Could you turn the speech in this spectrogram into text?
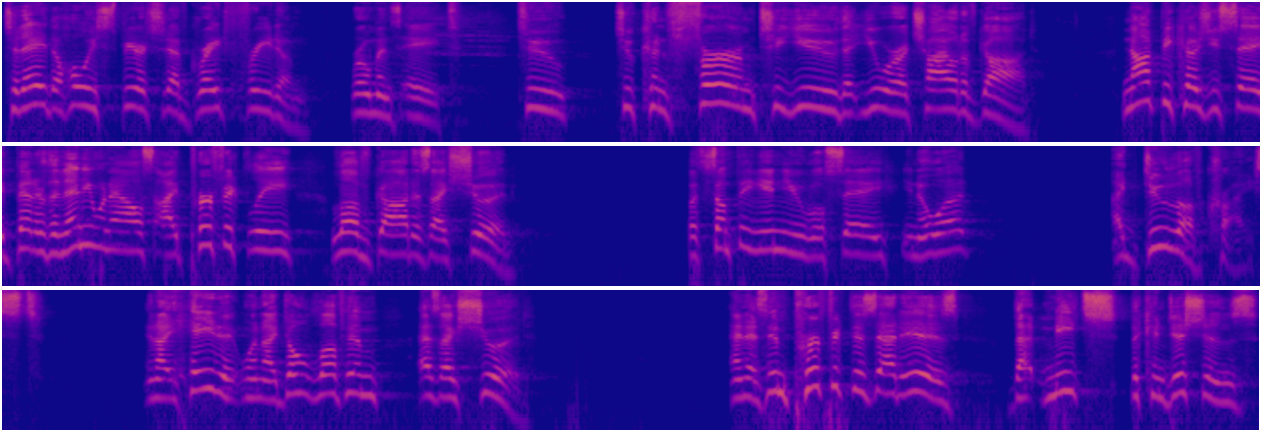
Today, the Holy Spirit should have great freedom, Romans 8, to, to confirm to you that you are a child of God not because you say, better than anyone else, I perfectly love God as I should. But something in you will say, you know what? I do love Christ. And I hate it when I don't love him as I should. And as imperfect as that is, that meets the conditions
